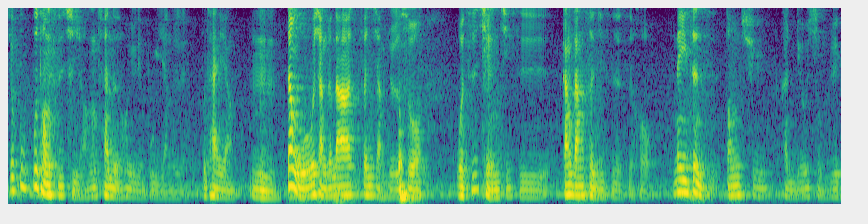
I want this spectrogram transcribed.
就不不同时期好像穿的会有点不一样，对不对？不太一样。嗯，但我我想跟大家分享，就是说我之前其实刚当设计师的时候，那一阵子东区。很流行 Rick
